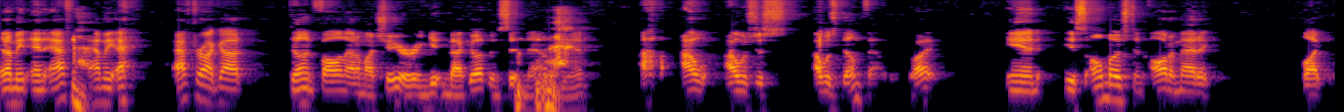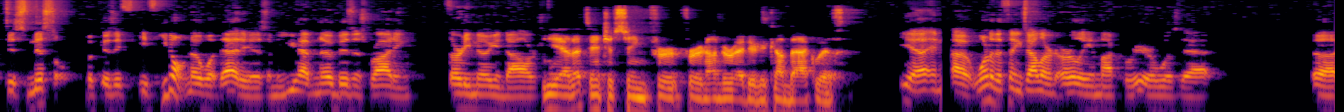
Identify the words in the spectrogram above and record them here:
And I mean, and after, I mean, after I got done falling out of my chair and getting back up and sitting down again, I, I, I was just, I was dumbfounded, right? And it's almost an automatic like dismissal because if, if you don't know what that is, I mean, you have no business writing thirty million dollars. Yeah, that's interesting for for an underwriter to come back with. Yeah, and uh, one of the things I learned early in my career was that uh,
